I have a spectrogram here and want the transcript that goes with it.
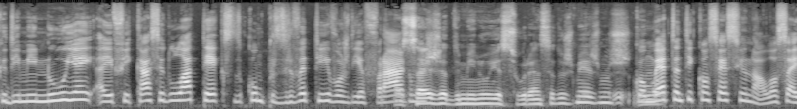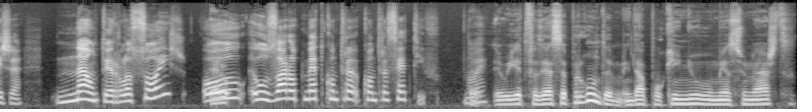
que diminuem a eficácia do látex como preservativo aos diafragmas. Ou seja, diminui a segurança dos mesmos. Como método anticoncepcional. Ou seja, não ter relações ou Era... usar outro método contra, contraceptivo. Não é? Eu ia-te fazer essa pergunta. Ainda há pouquinho mencionaste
